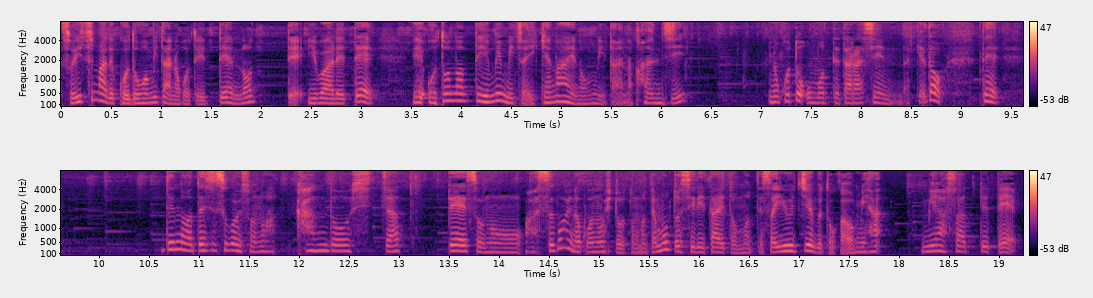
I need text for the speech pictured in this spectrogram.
そういつまで子供みたいなこと言ってんのって言われてえ大人って夢見ちゃいけないのみたいな感じのことを思ってたらしいんだけどででの私すごいその感動しちゃってそのあすごいのこの人と思ってもっと知りたいと思ってさ YouTube とかを見は見漁ってて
